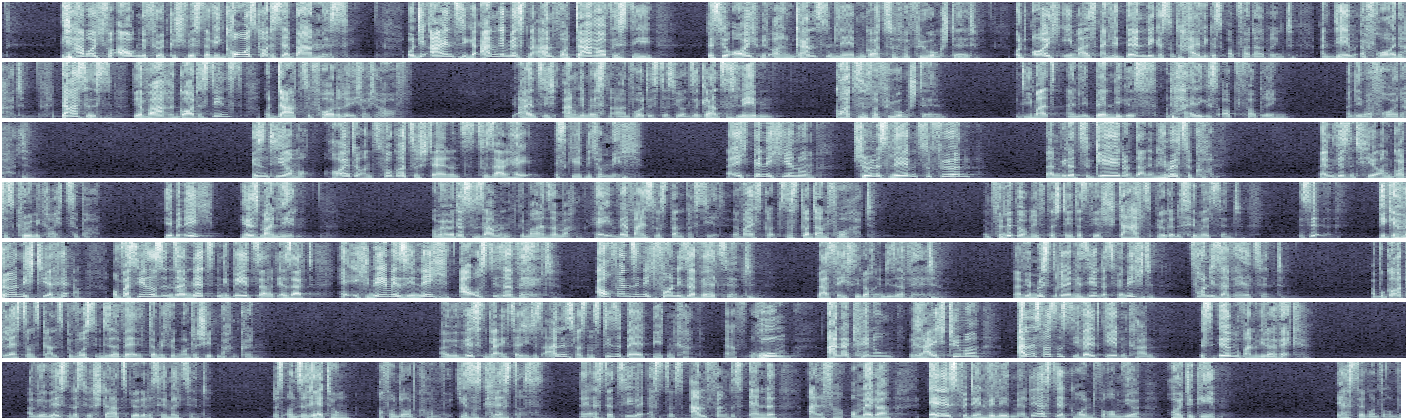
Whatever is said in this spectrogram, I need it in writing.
ich habe euch vor Augen geführt, Geschwister, wie groß Gottes Erbarmen ist. Und die einzige angemessene Antwort darauf ist die, dass ihr euch mit eurem ganzen Leben Gott zur Verfügung stellt und euch ihm als ein lebendiges und heiliges Opfer darbringt, an dem er Freude hat. Das ist der wahre Gottesdienst und dazu fordere ich euch auf. Die einzig angemessene Antwort ist, dass wir unser ganzes Leben Gott zur Verfügung stellen und ihm als ein lebendiges und heiliges Opfer bringen, an dem er Freude hat. Wir sind hier, um heute uns vor Gott zu stellen und zu sagen, hey, es geht nicht um mich. Ich bin nicht hier nur, um ein schönes Leben zu führen, dann wieder zu gehen und dann in den Himmel zu kommen. Nein, wir sind hier, um Gottes Königreich zu bauen. Hier bin ich, hier ist mein Leben. Und wenn wir das zusammen, gemeinsam machen, hey, wer weiß, was dann passiert? Wer weiß, was Gott dann vorhat? Im Philipperbrief, da steht, dass wir Staatsbürger des Himmels sind. Wir gehören nicht hierher. Und was Jesus in seinem letzten Gebet sagt, er sagt, hey, ich nehme sie nicht aus dieser Welt. Auch wenn sie nicht von dieser Welt sind, lasse ich sie doch in dieser Welt. wir müssen realisieren, dass wir nicht von dieser Welt sind. Aber Gott lässt uns ganz bewusst in dieser Welt, damit wir einen Unterschied machen können. Aber wir wissen gleichzeitig, dass alles, was uns diese Welt bieten kann, ja, Ruhm, Anerkennung, Reichtümer, alles, was uns die Welt geben kann, ist irgendwann wieder weg. Aber wir wissen, dass wir Staatsbürger des Himmels sind. Dass unsere Rettung auch von dort kommen wird. Jesus Christus. Er ist der Ziel, er ist das Anfang, das Ende, Alpha, Omega. Er ist für den wir leben. Und er ist der Grund, warum wir heute geben. Er ist der Grund, warum wir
